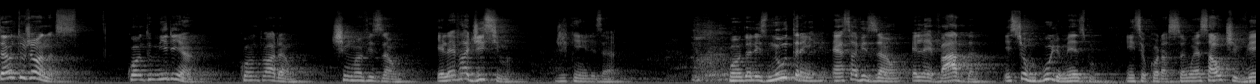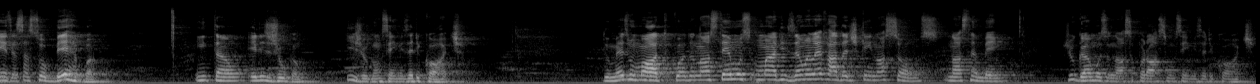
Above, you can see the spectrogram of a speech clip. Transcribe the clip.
tanto Jonas, quanto Miriam, quanto Arão tinham uma visão elevadíssima de quem eles eram. Quando eles nutrem essa visão elevada, esse orgulho mesmo em seu coração, essa altivez, essa soberba, então eles julgam e julgam sem misericórdia. Do mesmo modo, quando nós temos uma visão elevada de quem nós somos, nós também julgamos o nosso próximo sem misericórdia.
